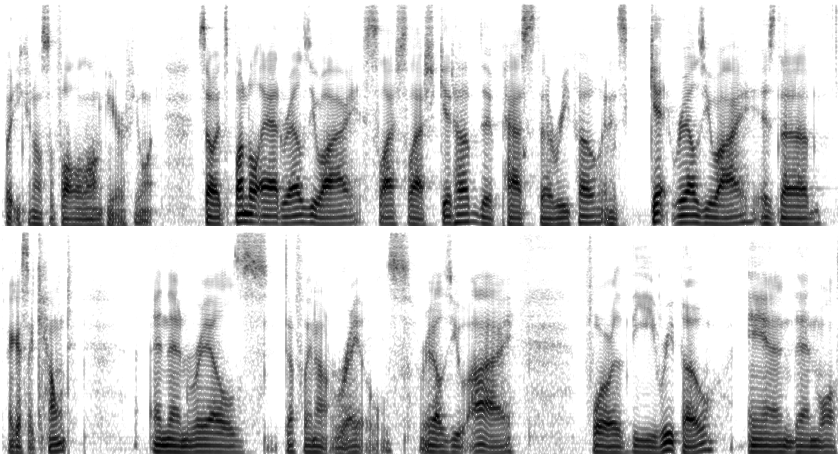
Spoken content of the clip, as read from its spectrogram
but you can also follow along here if you want. So it's bundle add Rails UI slash slash GitHub to pass the repo, and it's get Rails UI is the I guess account, and then Rails definitely not Rails Rails UI for the repo, and then we'll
